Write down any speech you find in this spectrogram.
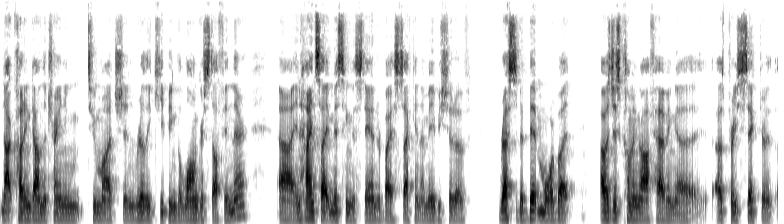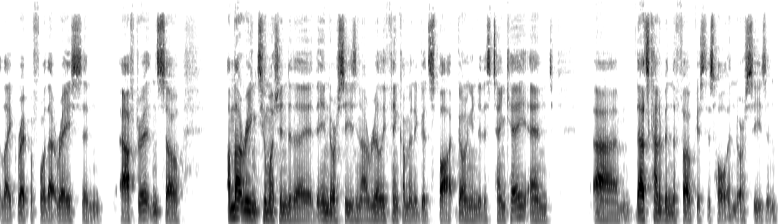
not cutting down the training too much and really keeping the longer stuff in there. Uh, in hindsight, missing the standard by a second, I maybe should have rested a bit more, but I was just coming off having a, I was pretty sick, during, like right before that race and after it. And so I'm not reading too much into the, the indoor season. I really think I'm in a good spot going into this 10K. And um, that's kind of been the focus this whole indoor season.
